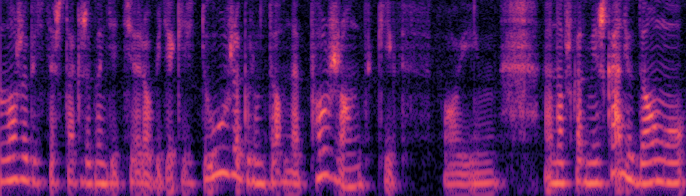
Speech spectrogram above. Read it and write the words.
może być też tak, że będziecie robić jakieś duże, gruntowne porządki w swoim e, na przykład mieszkaniu, domu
